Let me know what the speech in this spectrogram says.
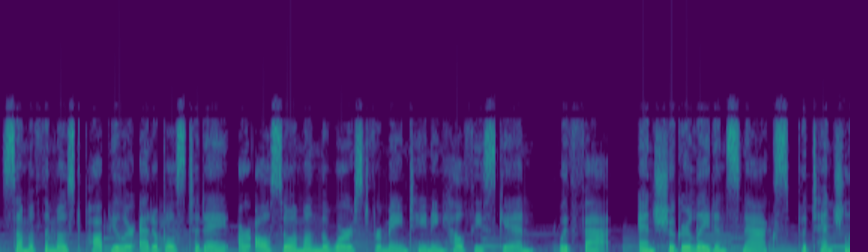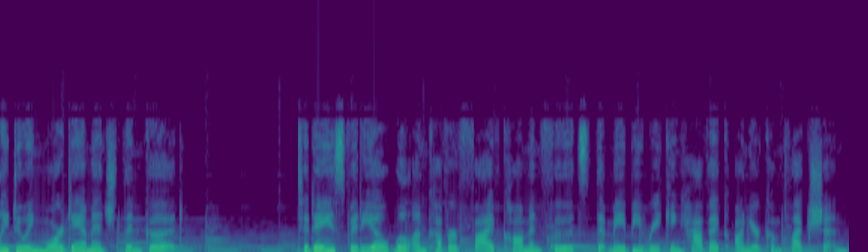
some of the most popular edibles today are also among the worst for maintaining healthy skin, with fat and sugar-laden snacks potentially doing more damage than good. Today's video will uncover 5 common foods that may be wreaking havoc on your complexion.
